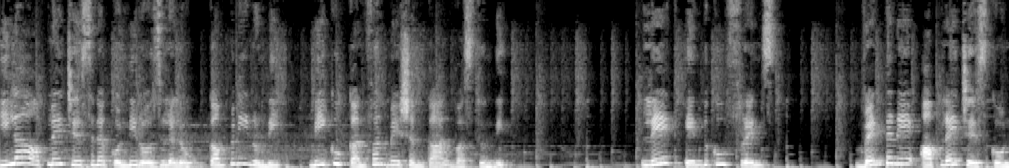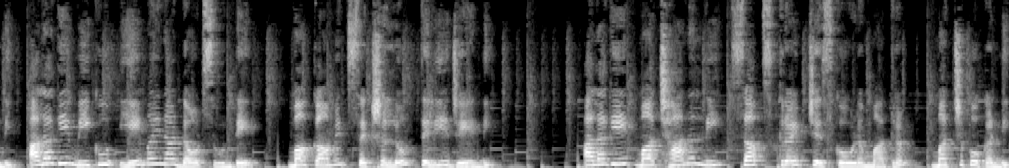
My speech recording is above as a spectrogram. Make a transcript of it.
ఇలా అప్లై చేసిన కొన్ని రోజులలో కంపెనీ నుండి మీకు కన్ఫర్మేషన్ కాల్ వస్తుంది. లేట్ ఎందుకు ఫ్రెండ్స్? వెంటనే అప్లై చేసుకోండి. అలాగే మీకు ఏమైనా డౌట్స్ ఉంటే మా కామెంట్ సెక్షన్లో తెలియజేయండి. అలాగే మా ఛానల్ని సబ్స్క్రైబ్ చేసుకోవడం మాత్రం మర్చిపోకండి.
